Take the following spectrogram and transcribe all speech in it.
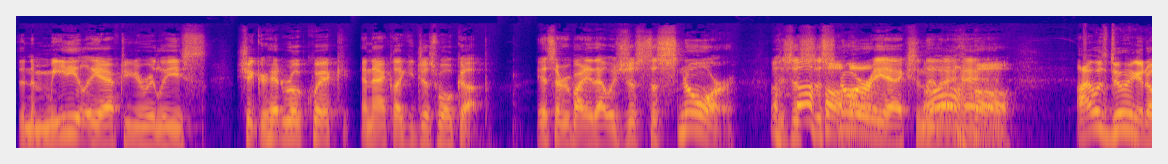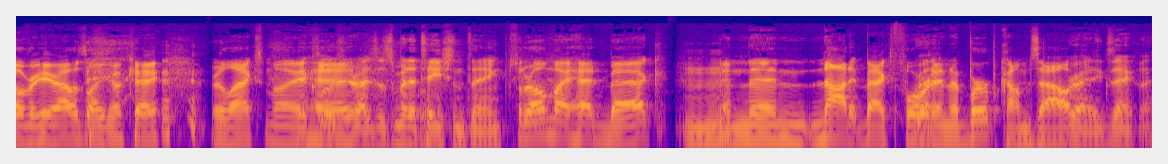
Then immediately after you release, shake your head real quick and act like you just woke up. Yes, everybody, that was just a snore. It's just a snore reaction that I had. I was doing it over here. I was like, okay, relax my Close head. your eyes. It's a meditation thing. throw my head back and then nod it back forward Right. and a burp comes out. Right, exactly.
